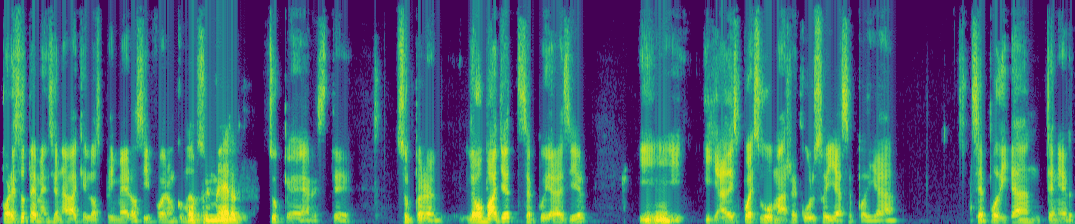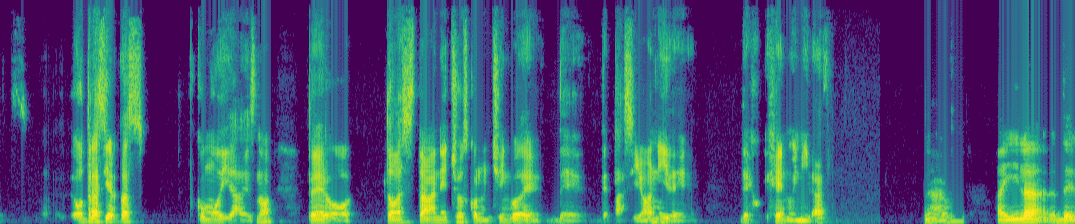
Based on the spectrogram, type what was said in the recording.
por eso te mencionaba que los primeros sí fueron como. Los primeros. Súper, este, súper low budget, se pudiera decir. Y, y ya después hubo más recursos y ya se podía, se podían tener otras ciertas comodidades, ¿no? Pero todas estaban hechos con un chingo de, de, pasión y de, de, genuinidad. Claro. Ahí la, de,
